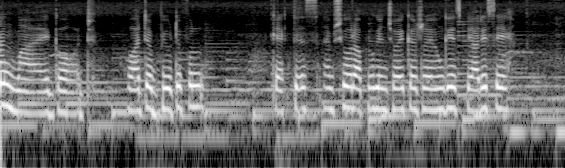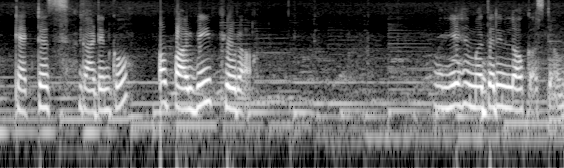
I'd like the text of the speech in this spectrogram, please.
ओ my god what a beautiful cactus I am sure आप लोग एंजॉय कर रहे होंगे इस प्यारे से कैक्टस गार्डन को. और पारवी फ्लोरा और ये है मदर इन लॉ कस्टम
